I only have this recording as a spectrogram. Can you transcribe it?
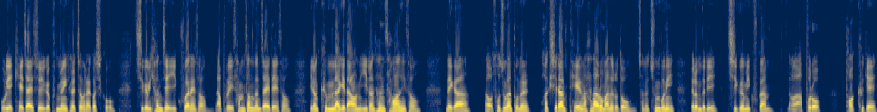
우리의 계좌의 수익을 분명히 결정을 할 것이고 지금 현재 이 구간에서 앞으로 이 삼성전자에 대해서 이런 급락이 나온 이런 현 상황에서 내가 어, 소중한 돈을 확실한 대응 하나로만으로도 저는 충분히 여러분들이 지금 이 구간 어, 앞으로 더 크게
